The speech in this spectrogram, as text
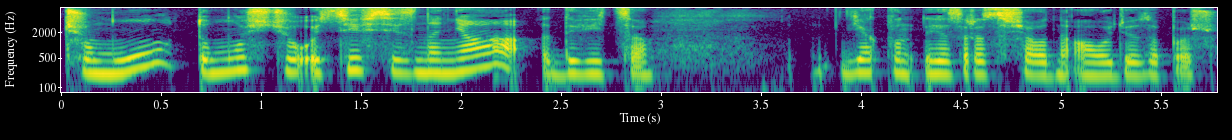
Чому? Тому що оці всі знання, дивіться, як вон, я зараз ще одне аудіо запишу.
